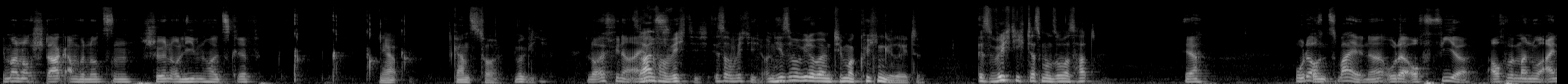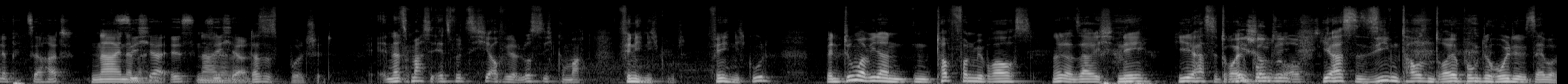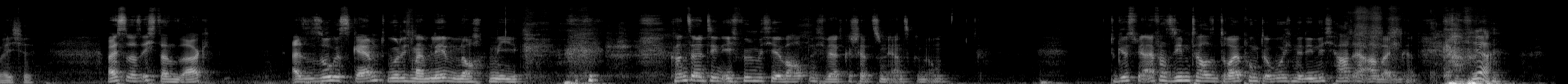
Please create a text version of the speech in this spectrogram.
Immer noch stark am Benutzen. Schön Olivenholzgriff. Ja, ganz toll. Wirklich. Läuft wie eine Ist Eins. einfach wichtig. Ist auch wichtig. Und hier sind wir wieder beim Thema Küchengeräte. Ist wichtig, dass man sowas hat. Ja. Oder auch Und- zwei, ne? Oder auch vier. Auch wenn man nur eine Pizza hat. Nein, nein, Sicher nein. ist nein, sicher. Nein, nein, das ist Bullshit. Das machst, du- jetzt wird sich hier auch wieder lustig gemacht. Finde ich nicht gut. Finde ich nicht gut. Wenn du mal wieder einen, einen Topf von mir brauchst, ne, dann sage ich, nee, hier hast du Treuepunkte, so hier hast du 7000 Treuepunkte, hol dir selber welche. Weißt du, was ich dann sag? Also so gescammt wurde ich in meinem Leben noch nie. Konstantin, ich fühle mich hier überhaupt nicht wertgeschätzt und ernst genommen. Du gibst mir einfach 7000 Treuepunkte, obwohl ich mir die nicht hart erarbeiten kann. Ja,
